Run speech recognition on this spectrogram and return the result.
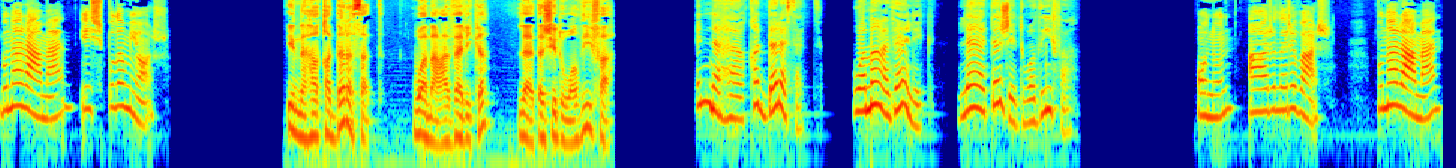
Buna rağmen iş bulamıyor. إنها قد درست ومع ذلك لا تجد وظيفة إنها قد درست ومع ذلك لا تجد وظيفة Onun ağrıları var. Buna rağmen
